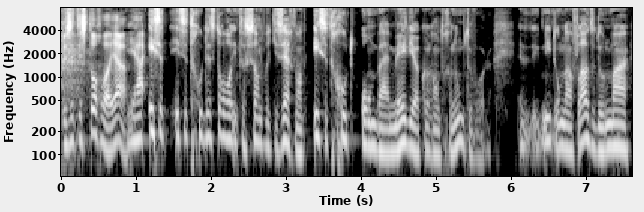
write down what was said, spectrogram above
Dus het is toch wel, ja. Ja, is het, is het goed? Het is toch wel interessant wat je zegt. Want is het goed om bij Mediacorant genoemd te worden? Eh, Niet om nou flauw te doen, maar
